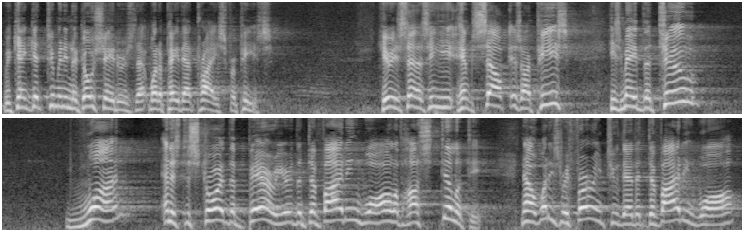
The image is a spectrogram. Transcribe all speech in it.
We can't get too many negotiators that want to pay that price for peace. Here he says, He himself is our peace. He's made the two one and has destroyed the barrier, the dividing wall of hostility. Now, what he's referring to there, that dividing wall,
